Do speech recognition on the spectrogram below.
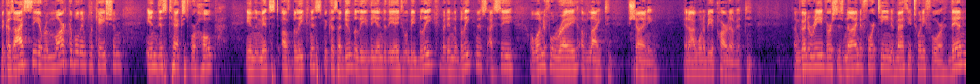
because I see a remarkable implication in this text for hope in the midst of bleakness because I do believe the end of the age will be bleak, but in the bleakness I see a wonderful ray of light shining and I want to be a part of it. I'm going to read verses 9 to 14 of Matthew 24. Then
